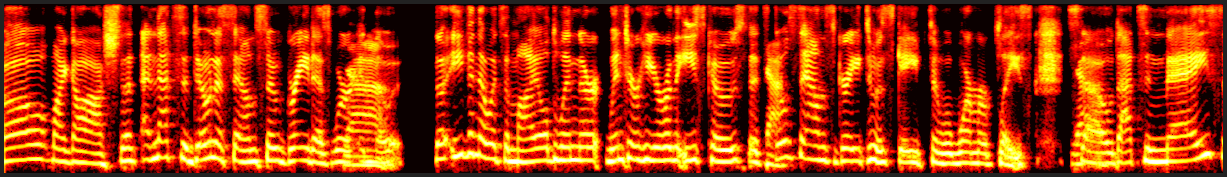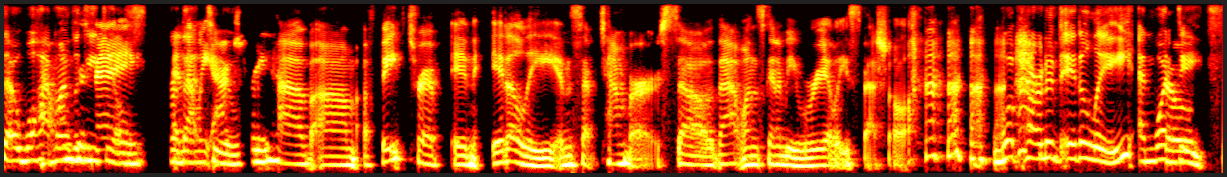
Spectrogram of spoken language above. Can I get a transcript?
Oh my gosh. That, and that Sedona sounds so great as we're yeah. in the, the, even though it's a mild winter winter here on the East Coast, it yeah. still sounds great to escape to a warmer place. Yeah. So that's in May. So we'll have all the details. May and that then we too. actually have um, a faith trip in Italy in September. So that one's going to be really special. what part of Italy and what so, dates?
